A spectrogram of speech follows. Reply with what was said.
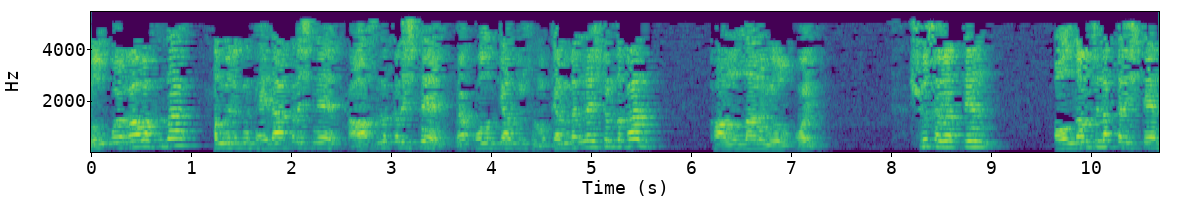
yo'l qo'ygan vaqtida mol mulkni paydo qilishni hosil qilishni va qo'lga keltirishni mukammallashtiradigan qonunlarni yo'l qo'ydi shu sababdan aldamchilik qilishdan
